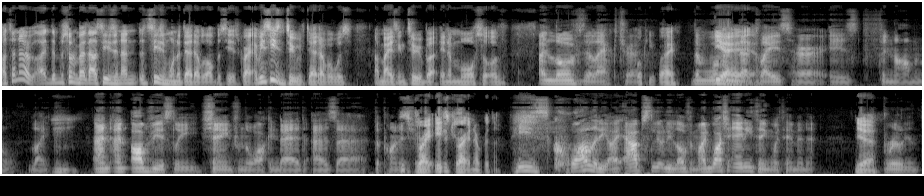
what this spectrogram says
I don't know. Like, there was something about that season, and season one of Daredevil obviously is great. I mean, season two of Daredevil was amazing too, but in a more sort of I loved Elektra. booky way. The woman Yeah, yeah, that yeah. plays her is phenomenal. Like, Mm. and and obviously Shane from The Walking Dead as uh, the He's Punisher. great. He's great and everything. He's quality. I absolutely love him. I'd watch anything with him in it. Yeah. Brilliant.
